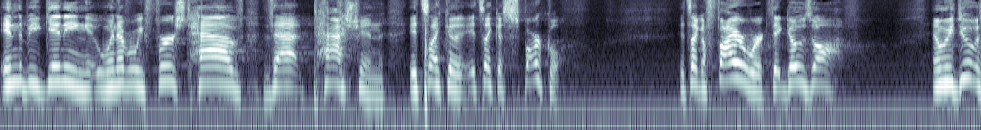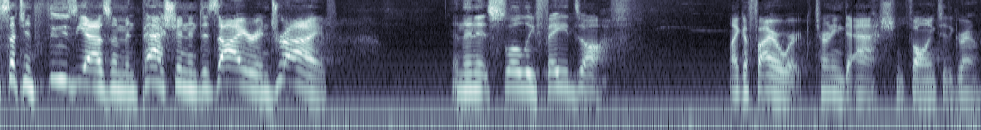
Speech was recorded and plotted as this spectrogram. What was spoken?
in the beginning, whenever we first have that passion, it's like a, it's like a sparkle. It's like a firework that goes off. And we do it with such enthusiasm and passion and desire and drive. And then it slowly fades off like a firework turning to ash and falling to the ground.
